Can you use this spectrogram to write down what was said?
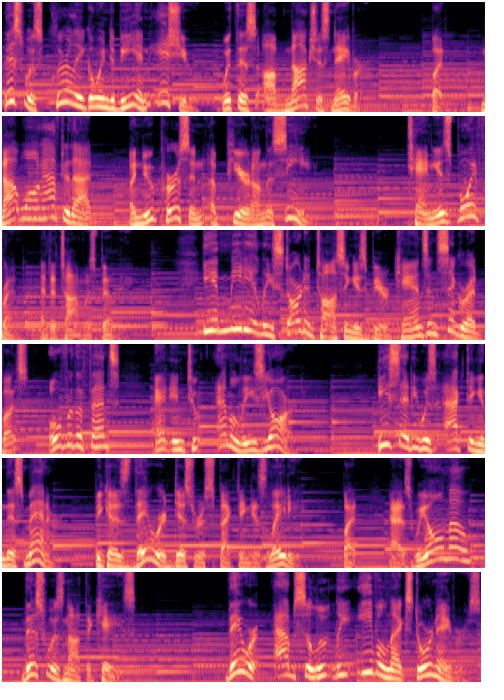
This was clearly going to be an issue with this obnoxious neighbor. But not long after that, a new person appeared on the scene. Tanya's boyfriend at the time was Billy. He immediately started tossing his beer cans and cigarette butts over the fence and into Emily's yard. He said he was acting in this manner because they were disrespecting his lady, but as we all know, this was not the case. They were absolutely evil next door neighbors.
